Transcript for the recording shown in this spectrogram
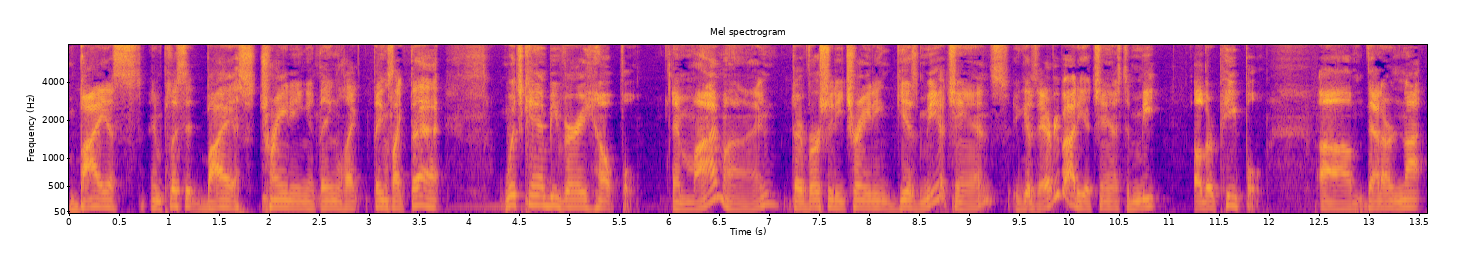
bias implicit bias training and things like things like that which can be very helpful in my mind diversity training gives me a chance it gives everybody a chance to meet other people um, that are not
